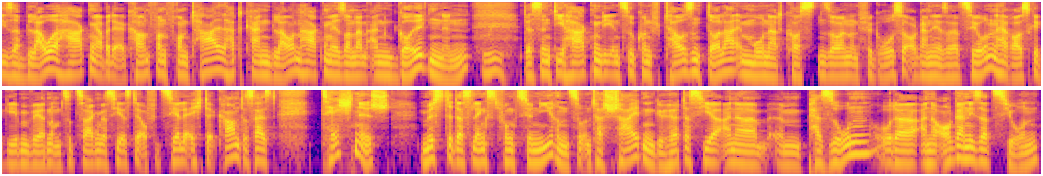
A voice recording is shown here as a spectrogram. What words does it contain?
dieser blaue Haken, aber der Account von Frontal hat keinen blauen Haken mehr, sondern einen goldenen. Das sind die Haken, die in Zukunft 1000 Dollar im Monat kosten sollen und für große Organisationen herausgegeben werden, um zu zeigen, dass hier ist der offizielle echte Account. Das heißt, technisch müsste das längst funktionieren. Zu unterscheiden gehört das das hier einer ähm, Person oder einer Organisation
